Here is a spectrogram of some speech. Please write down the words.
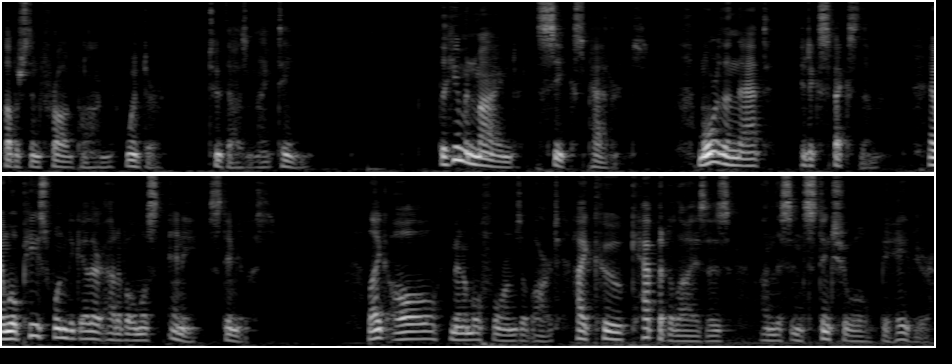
Published in Frogpond, Winter, 2019. The human mind seeks patterns. More than that, it expects them, and will piece one together out of almost any stimulus. Like all minimal forms of art, haiku capitalizes on this instinctual behavior.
